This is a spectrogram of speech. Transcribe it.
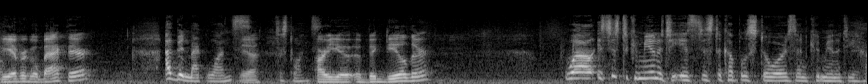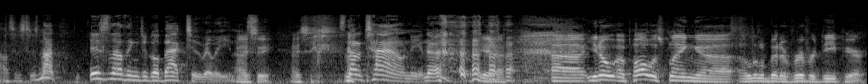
Do you ever go back there? I've been back once. Yeah. Just once. Are you a big deal there? Well, it's just a community. It's just a couple of stores and community houses. There's not. There's nothing to go back to, really. You know? I see. I see. It's not a town, you know. yeah. Uh, you know, uh, Paul was playing uh, a little bit of River Deep here,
